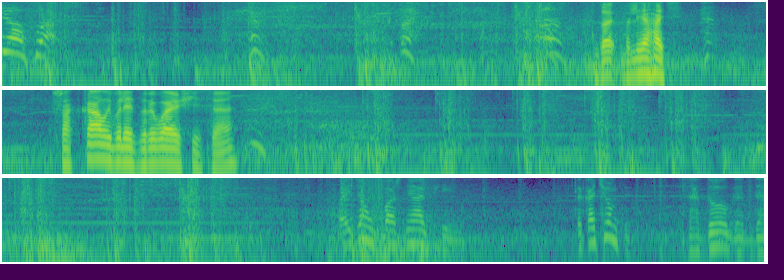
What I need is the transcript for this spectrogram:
Ялфа! Да, блядь. Шакалы, блядь, взрывающиеся, а. Пойдем к башне Альфхейма. Так о чем ты? Задолго до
